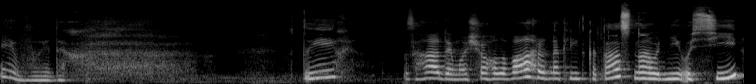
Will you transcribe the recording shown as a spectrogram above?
і видих. Вдих. Згадуємо, що голова, грудна клітка, таз на одній осі,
